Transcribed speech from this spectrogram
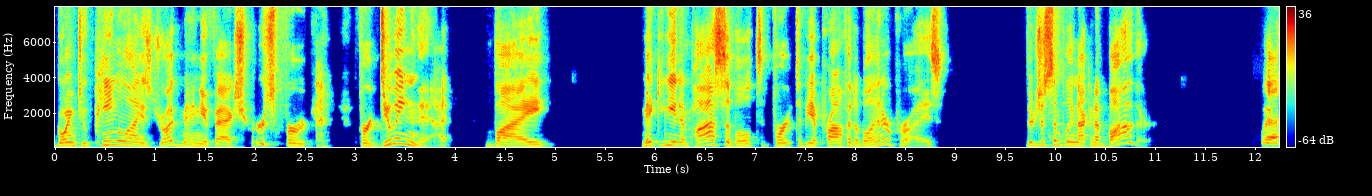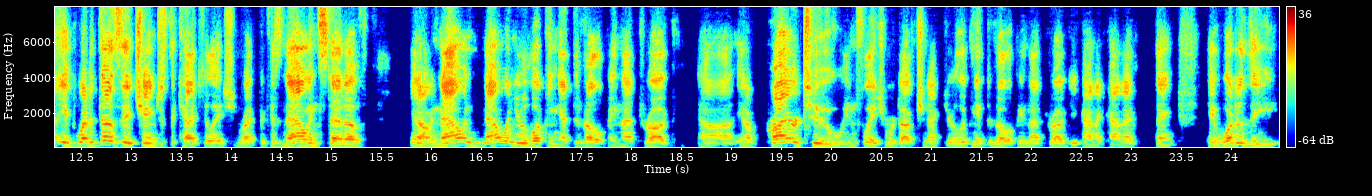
going to penalize drug manufacturers for for doing that by making it impossible to, for it to be a profitable enterprise, they're just simply not going to bother. Well, it, what it does, it changes the calculation, right? Because now instead of you know, now now when you're looking at developing that drug, uh, you know, prior to Inflation Reduction Act, you're looking at developing that drug. You kind of kind of think, hey, what are the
